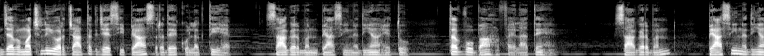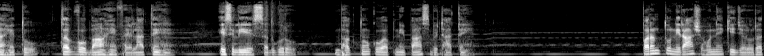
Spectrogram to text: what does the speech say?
जब मछली और चातक जैसी प्यास हृदय को लगती है, सागर बन प्यासी नदियाँ हेतु तो तब वो बाह फैलाते हैं। सागर बन प्यासी नदियाँ हैं तो तब वो बाहें फैलाते हैं। इसलिए सदगुरु भक्तों को अपने पास बिठाते हैं। परंतु निराश होने की ज़रूरत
